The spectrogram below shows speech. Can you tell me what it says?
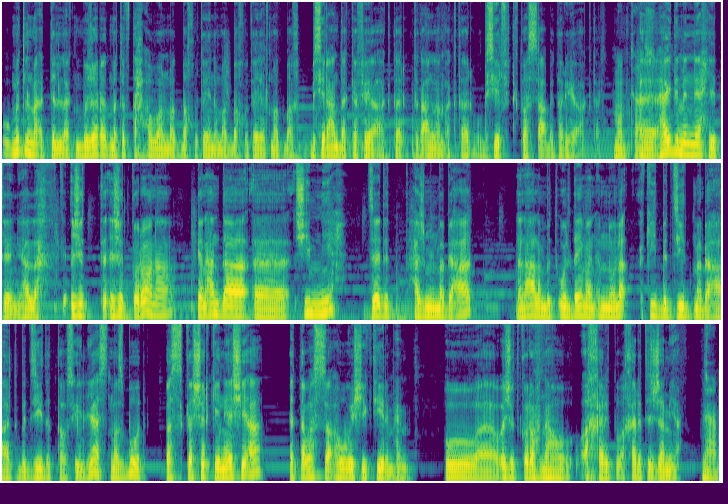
ومثل ما قلت لك مجرد ما تفتح أول مطبخ وثاني مطبخ وثالث مطبخ بصير عندك كفاءه أكثر بتتعلم أكثر وبصير فيك تتوسع بطريقة أكثر ممتاز. آه هيدي من ناحية تانية. هلأ إجت إجت كورونا كان عندها آه شيء منيح زادت حجم المبيعات. العالم بتقول دايما إنه لأ أكيد بتزيد مبيعات وبتزيد التوصيل. yes مزبوط. بس كشركة ناشئة التوسع هو شيء كتير مهم. وإجت كورونا وأخرت وأخرت الجميع. نعم.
